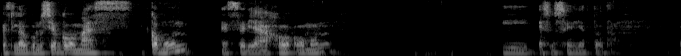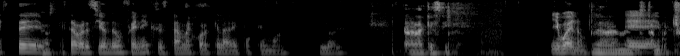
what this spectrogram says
pues la evolución como más común eh, sería Hoomon y eso sería todo. Este, esta versión de un Fénix está mejor que la de Pokémon. LOL. La verdad que sí. Y bueno, La verdad me Eh, gusta mucho.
